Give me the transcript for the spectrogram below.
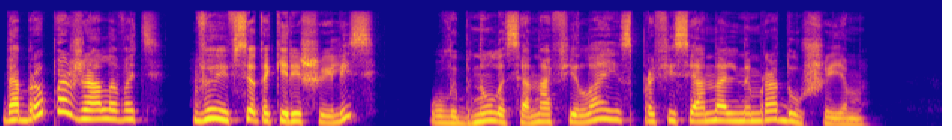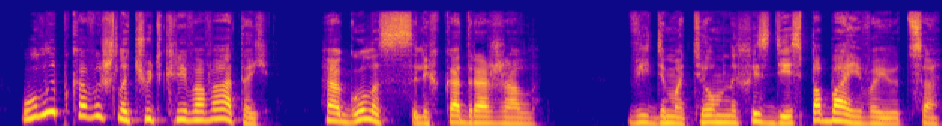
«Добро пожаловать! Вы все-таки решились?» Улыбнулась она Филае с профессиональным радушием. Улыбка вышла чуть кривоватой, а голос слегка дрожал. Видимо, темных и здесь побаиваются.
